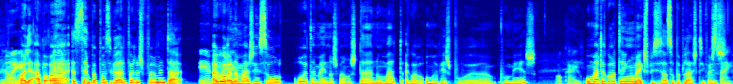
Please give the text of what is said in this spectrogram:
não é? Olha, há, há sempre a possibilidade para experimentar. É, agora é? na margem sul, ou também nós vamos estar no MAT, agora uma vez por, por mês. Ok. O MAT agora tem uma exposição sobre plásticos. Pois tem,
